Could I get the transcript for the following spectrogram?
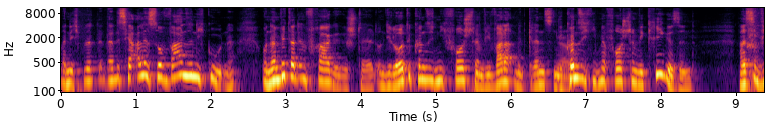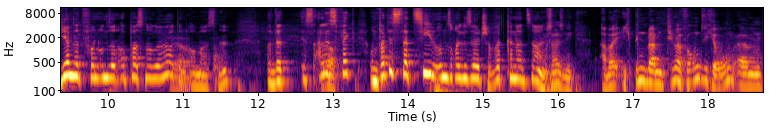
wenn ich, das ist ja alles so wahnsinnig gut. Ne? Und dann wird das in Frage gestellt. Und die Leute können sich nicht vorstellen, wie war das mit Grenzen? Die können sich nicht mehr vorstellen, wie Kriege sind. Weißt du, wir haben das von unseren Opas noch gehört und Omas. Ne? Und das ist alles weg. Und was ist das Ziel unserer Gesellschaft? Was kann das sein? Das weiß ich nicht. Aber ich bin beim Thema Verunsicherung, ähm,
